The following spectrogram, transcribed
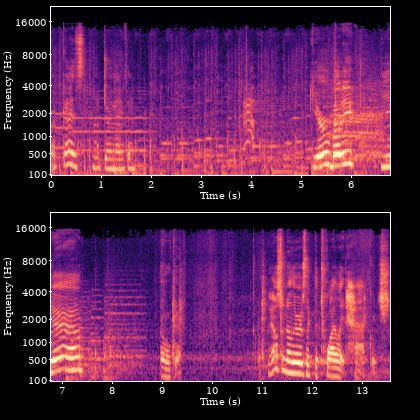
That guy's not doing anything. Gear, buddy! Yeah! Oh, okay. I also know there is like the Twilight hack, which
